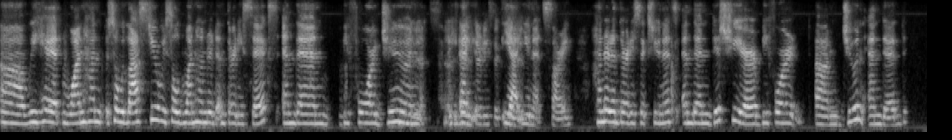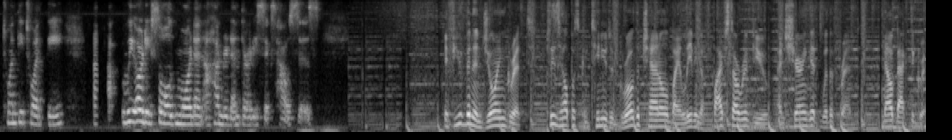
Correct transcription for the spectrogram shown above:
uh, we hit 100 so last year we sold 136 and then before june units. Uh, yeah units. units sorry 136 units and then this year before um, june ended 2020 uh, we already sold more than 136 houses if you've been enjoying Grit, please help us continue to grow the channel by leaving a five star review and sharing it with a friend. Now back to Grit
